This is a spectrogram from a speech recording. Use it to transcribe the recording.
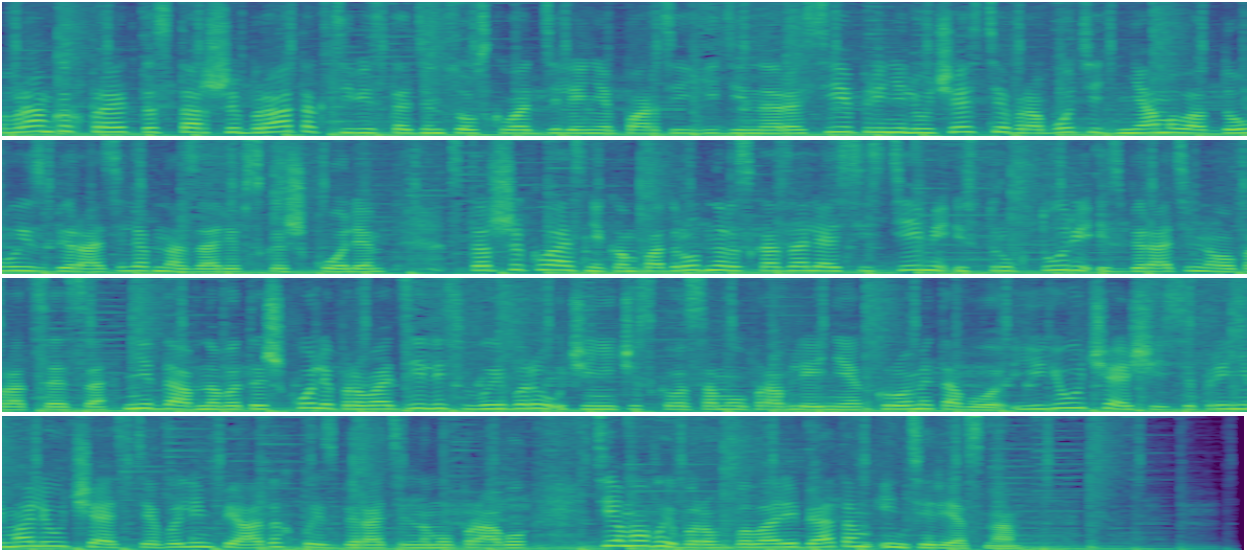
В рамках проекта «Старший брат» активисты Одинцовского отделения партии «Единая Россия» приняли участие в работе Дня молодого избирателя в Назаревской школе. Старшеклассникам подробно рассказали о системе и структуре избирательного процесса. Недавно в этой школе проводились выборы ученического самоуправления. Кроме того, ее учащиеся принимали участие в олимпиадах по избирательному праву. Тема выборов была ребятам интересна.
